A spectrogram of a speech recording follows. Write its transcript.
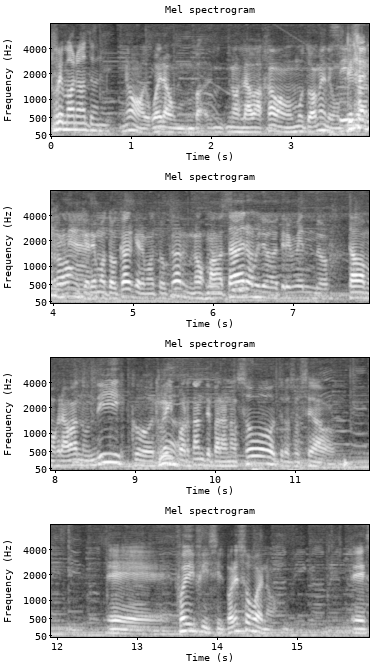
Re monótono. No, o era un. Nos la bajábamos mutuamente, como Sí, que claro. garrón, queremos tocar, queremos tocar, nos Un mataron. círculo tremendo. Estábamos grabando un disco, re importante para nosotros, o sea, eh, fue difícil. Por eso, bueno, es,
